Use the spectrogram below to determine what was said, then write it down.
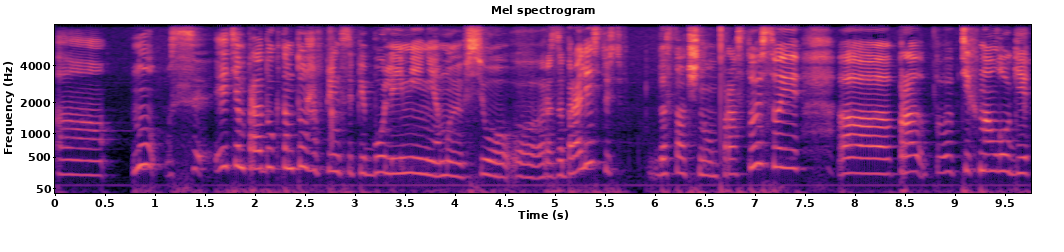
А, ну, с этим продуктом тоже, в принципе, более-менее мы все э, разобрались. То есть достаточно он простой своей э, про, технологии.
